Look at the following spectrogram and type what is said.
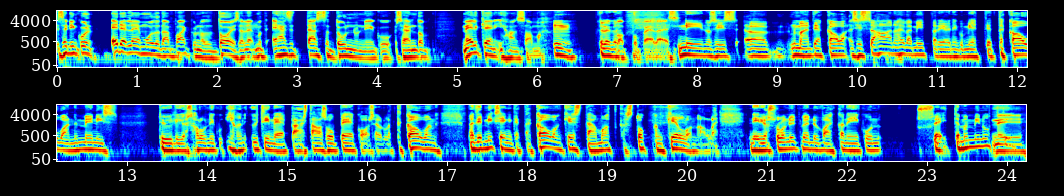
se niin kuin edelleen muutetaan paikkakunnalta toiselle, mm. mutta eihän se tässä tunnu niin kuin, sehän on melkein ihan sama Mm, kyllä, kyllä. loppupeleissä. Niin, no siis, ö, no mä en tiedä kauan, siis sehän on aina hyvä mittari jo niin kuin miettiä, että kauan menis tyyli, jos haluaa niin ihan ytimeen päästä asuu PK-seudulle. Että kauan, mä en tiedä miksi jengi että kauan kestää matka Stokkan kellon alle. Niin jos sulla on nyt mennyt vaikka niin kuin seitsemän minuuttia, niin.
